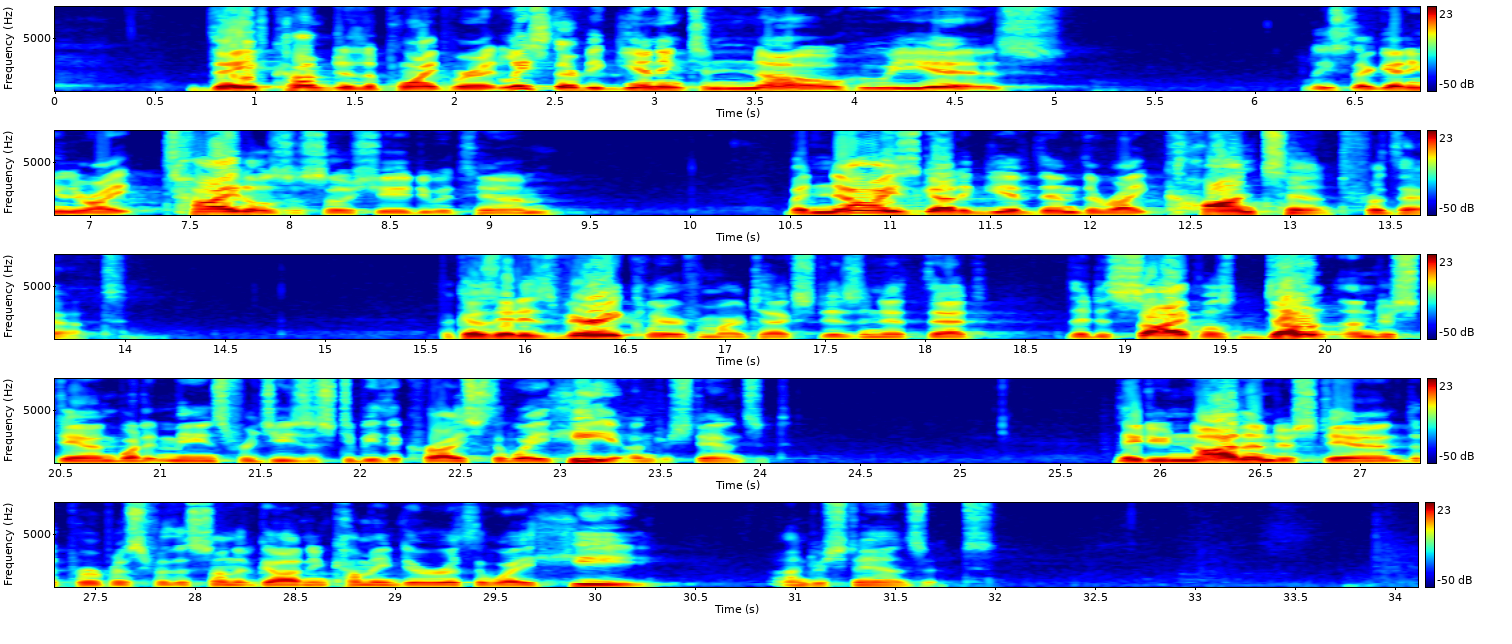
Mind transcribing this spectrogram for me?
they've come to the point where at least they're beginning to know who he is. At least they're getting the right titles associated with him. But now he's got to give them the right content for that. Because it is very clear from our text, isn't it, that the disciples don't understand what it means for Jesus to be the Christ the way he understands it. They do not understand the purpose for the Son of God in coming to earth the way he understands it.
